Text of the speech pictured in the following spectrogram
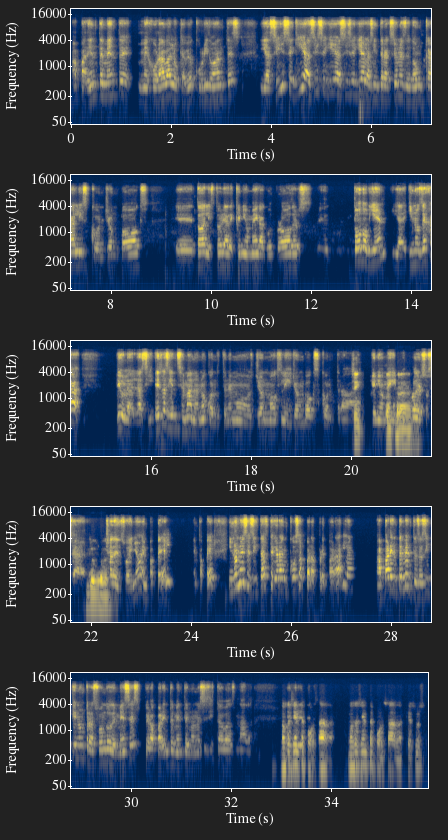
aparentemente mejoraba lo que había ocurrido antes. Y así seguía, así seguía, así seguía las interacciones de Don Callis con John Box, eh, toda la historia de Kenny Omega, Good Brothers, eh, todo bien y, y, nos deja, digo, la, la, es la siguiente semana, ¿no? Cuando tenemos John Moxley y John Box contra Kenny Omega y Good Brothers, o sea, lucha de ensueño en papel en papel y no necesitaste gran cosa para prepararla. Aparentemente, o sea, sí tiene un trasfondo de meses, pero aparentemente no necesitabas nada. No se siente forzada, no se siente forzada, que eso es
